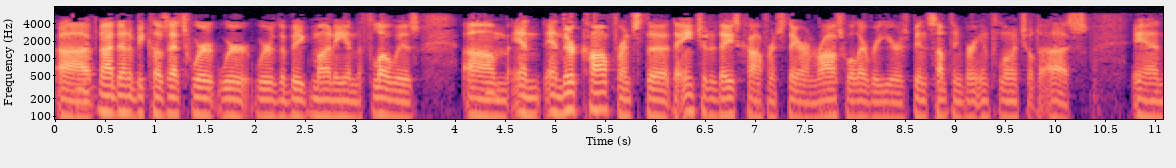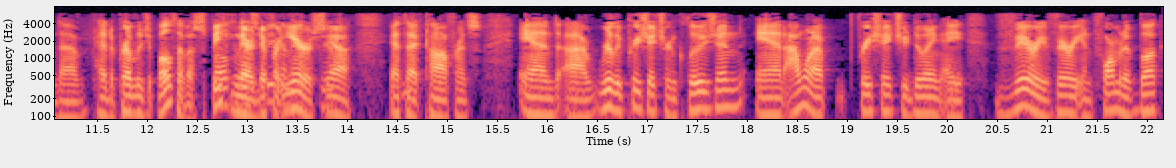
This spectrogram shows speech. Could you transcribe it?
Uh, I've not done it because that's where where where the big money and the flow is. Um, and and their conference, the the Ancient of Days conference there in Roswell every year has been something very influential to us. And uh, had the privilege of both of us speaking of there us different speaking, years, yeah. yeah, at that conference. And I uh, really appreciate your inclusion, and I want to appreciate you doing a very, very informative book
